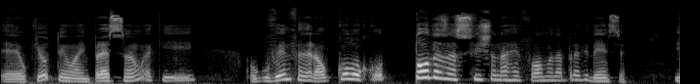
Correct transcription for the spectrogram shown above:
é, o que eu tenho a impressão é que o governo federal colocou todas as fichas na reforma da Previdência. E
